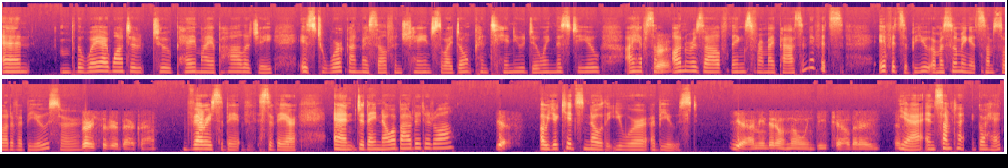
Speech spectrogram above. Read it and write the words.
and the way I want to, to pay my apology is to work on myself and change so I don't continue doing this to you. I have some Right. unresolved things from my past, and if it's if it's abuse, I'm assuming it's some sort of abuse or Very severe background. Very severe. Severe, and do they know about it at all? Yes. Oh, your kids know that you were abused. Yeah. I mean, they don't know in detail that I Yeah, and sometimes go ahead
